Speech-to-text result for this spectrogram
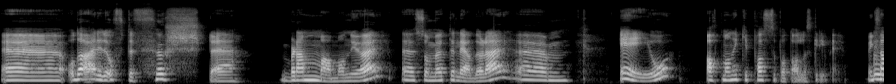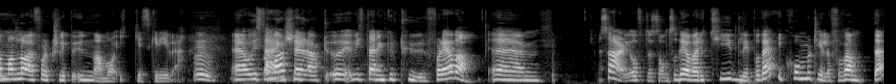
Eh, og da er det ofte første blemma man gjør eh, som møteleder der, eh, er jo at man ikke passer på at alle skriver. Sant? Man lar folk slippe unna med å ikke skrive. Mm. Eh, og hvis det, er en kultur, hvis det er en kultur for det, da, eh, så er det jo ofte sånn. Så det å være tydelig på det Vi kommer til å forvente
